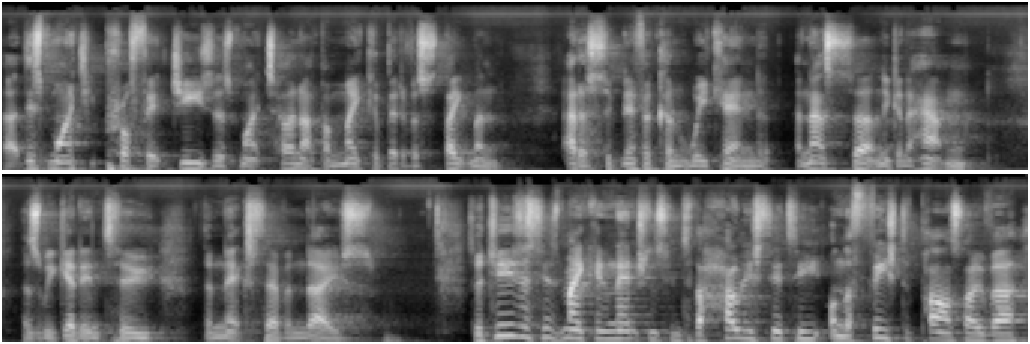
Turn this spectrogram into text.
that this mighty prophet, Jesus, might turn up and make a bit of a statement at a significant weekend. And that's certainly going to happen as we get into the next seven days. So Jesus is making an entrance into the holy city on the feast of Passover,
